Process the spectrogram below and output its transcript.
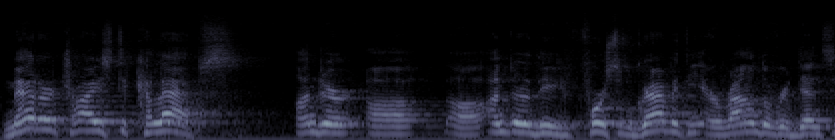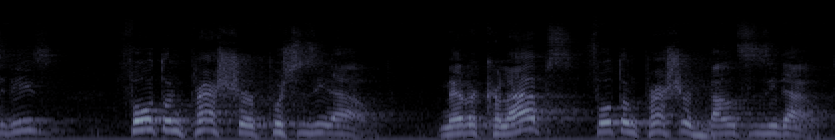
Matter tries to collapse under, uh, uh, under the force of gravity around over densities. Photon pressure pushes it out. Matter collapse, photon pressure bounces it out.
